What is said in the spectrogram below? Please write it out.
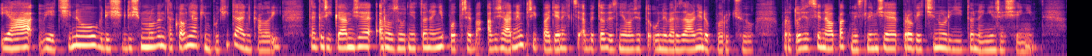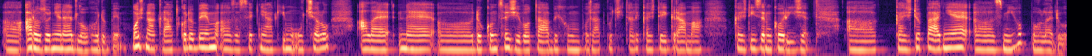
já většinou, když, když mluvím takhle o nějakém počítání kalorií, tak říkám, že rozhodně to není potřeba a v žádném případě nechci, aby to vyznělo, že to univerzálně doporučuju, protože si naopak myslím, že pro většinu lidí to není řešení a rozhodně ne dlouhodobým. Možná krátkodobým, zase k nějakému účelu, ale ne do konce života, abychom pořád počítali každý gram a každý zrnko rýže. Každopádně z mýho pohledu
